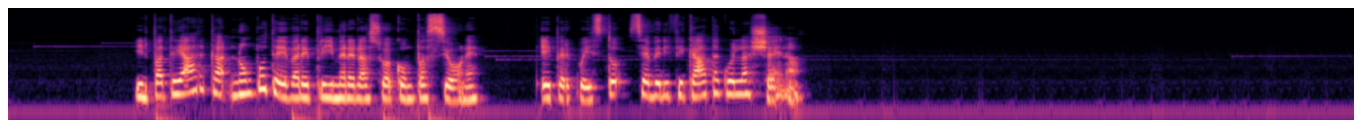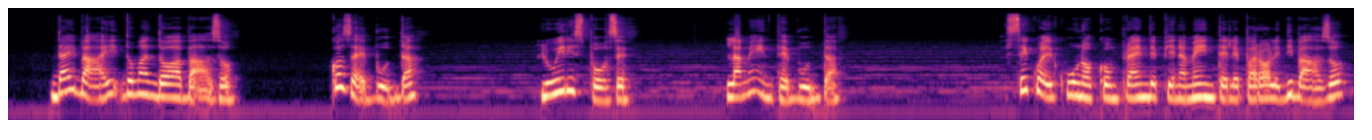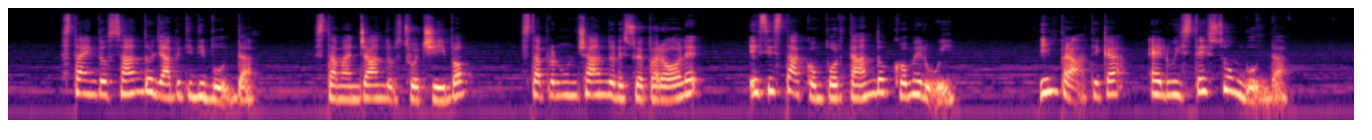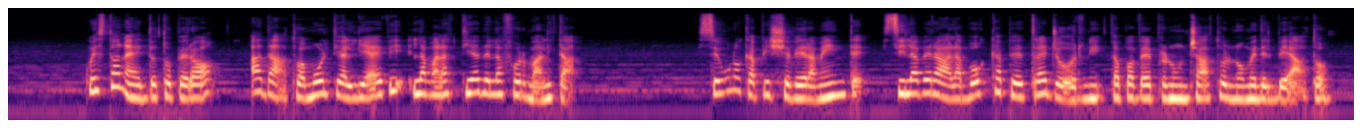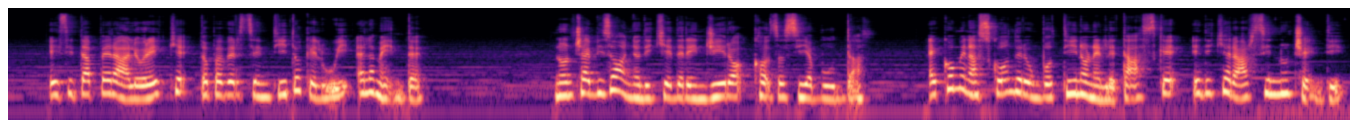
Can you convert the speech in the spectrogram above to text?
il patriarca non poteva reprimere la sua compassione e per questo si è verificata quella scena. Dai Bai domandò a Baso Cos'è Buddha? Lui rispose La mente è Buddha. Se qualcuno comprende pienamente le parole di Baso, sta indossando gli abiti di Buddha sta mangiando il suo cibo, sta pronunciando le sue parole e si sta comportando come lui. In pratica è lui stesso un Buddha. Questo aneddoto però ha dato a molti allievi la malattia della formalità. Se uno capisce veramente, si laverà la bocca per tre giorni dopo aver pronunciato il nome del beato e si tapperà le orecchie dopo aver sentito che lui è la mente. Non c'è bisogno di chiedere in giro cosa sia Buddha. È come nascondere un bottino nelle tasche e dichiararsi innocenti.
